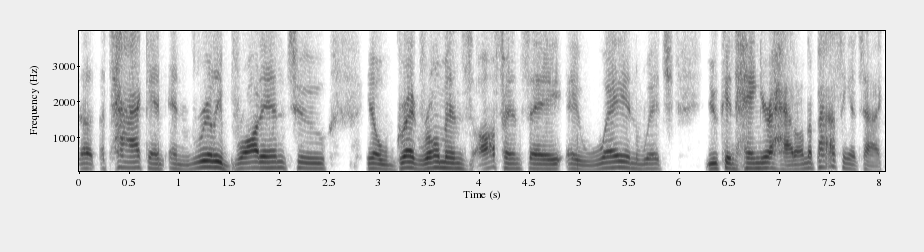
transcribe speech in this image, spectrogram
attack and, and really brought into you know greg roman's offense a, a way in which you can hang your hat on the passing attack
